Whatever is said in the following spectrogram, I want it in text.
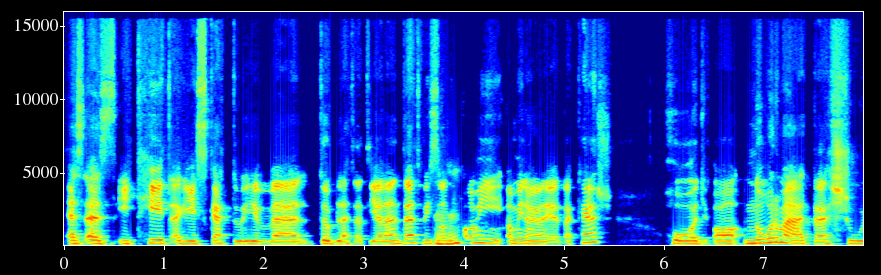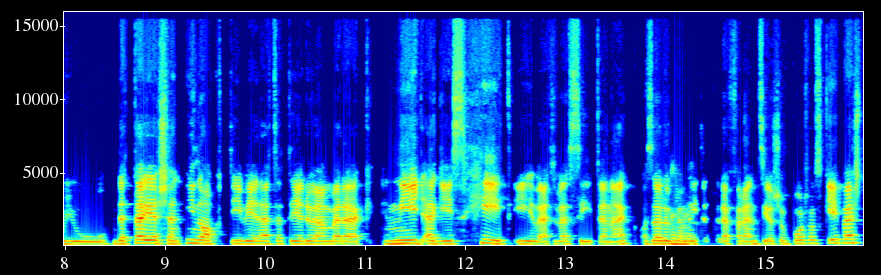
ez, ez itt 7,2 évvel többletet jelentett, viszont uh-huh. ami, ami nagyon érdekes, hogy a normál testsúlyú, de teljesen inaktív életet élő emberek 4,7 évet veszítenek az előbb uh-huh. említett referenciacsoporthoz képest,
